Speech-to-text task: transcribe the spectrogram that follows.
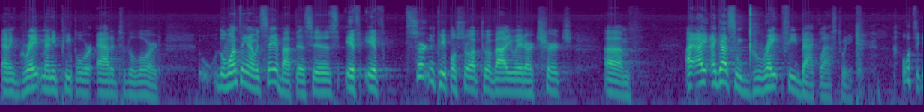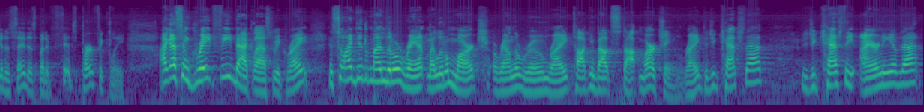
and a great many people were added to the Lord. The one thing I would say about this is if, if certain people show up to evaluate our church, um, I, I, got some great feedback last week. I wasn't going to say this, but it fits perfectly. I got some great feedback last week, right? And so I did my little rant, my little march around the room, right? Talking about stop marching, right? Did you catch that? Did you catch the irony of that?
